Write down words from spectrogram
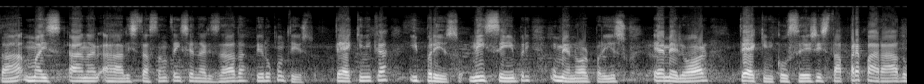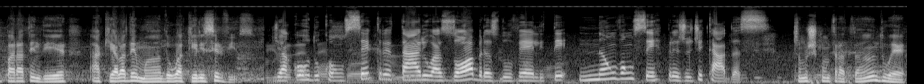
tá? mas a, a licitação tem que ser analisada pelo contexto, técnica e preço. Nem sempre o menor preço é melhor técnica, ou seja, está preparado para atender aquela demanda ou aquele serviço. De acordo com o secretário, as obras do VLT não vão ser prejudicadas. Estamos contratando é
